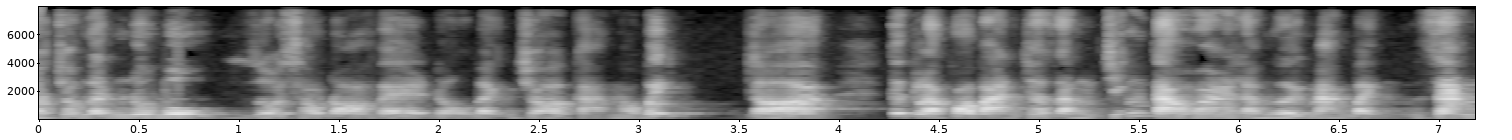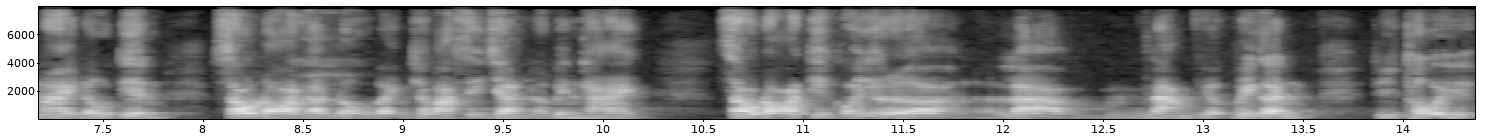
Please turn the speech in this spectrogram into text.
uh, cho Ngân Nubu rồi sau đó về đổ bệnh cho cả Ngọc Bích. Đó tức là có bạn cho rằng chính Tào Hoa là người mang bệnh Giang Mai đầu tiên sau đó là đổ bệnh cho bác sĩ Trần ở bên Thái. Sau đó thì coi như là là làm việc với Ngân. Thì thôi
